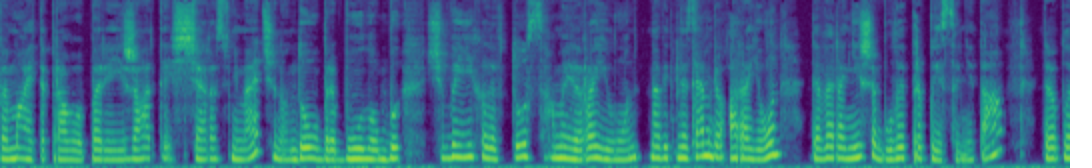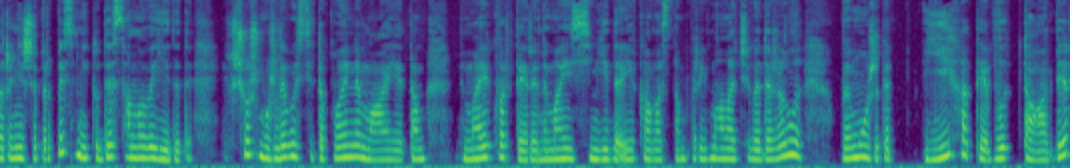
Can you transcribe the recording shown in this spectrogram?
ви маєте право переїжджати ще раз в Німеччину. Добре було б, щоб ви їхали в той самий район, навіть не землю, а район, де ви раніше були приписані. Та? Де ви були раніше приписані, туди саме ви їдете. Якщо ж можливості такої немає, там немає квартири, немає сім'ї, яка вас там приймала чи ви де жили, ви можете їхати в табір,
